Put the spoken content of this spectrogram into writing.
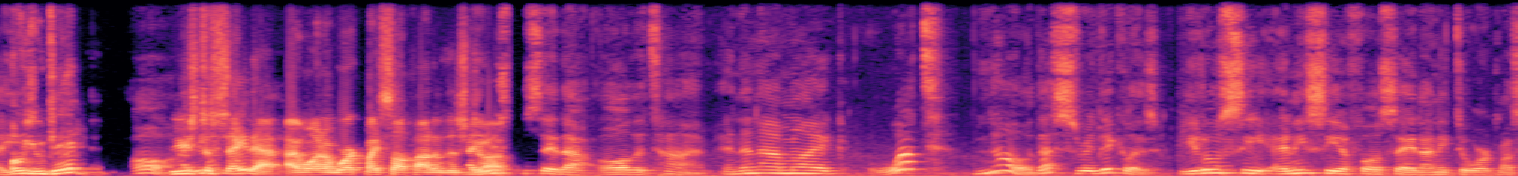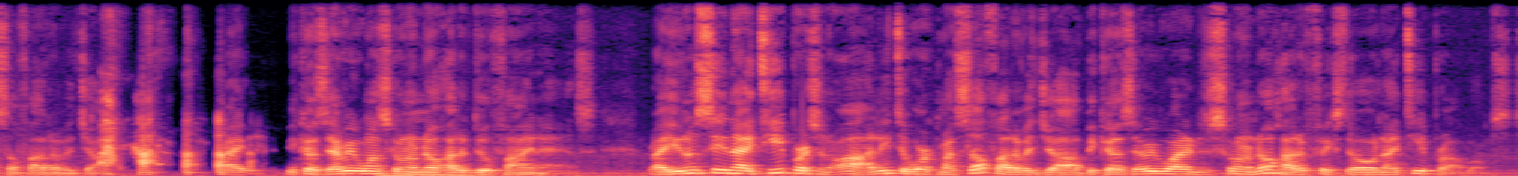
oh, you did? Oh, you used, used to say that. that. I want to work myself out of this I job. I used to say that all the time. And then I'm like, what? No, that's ridiculous. You don't see any CFO saying, I need to work myself out of a job, right? Because everyone's going to know how to do finance, right? You don't see an IT person, oh, I need to work myself out of a job because everyone is going to know how to fix their own IT problems,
